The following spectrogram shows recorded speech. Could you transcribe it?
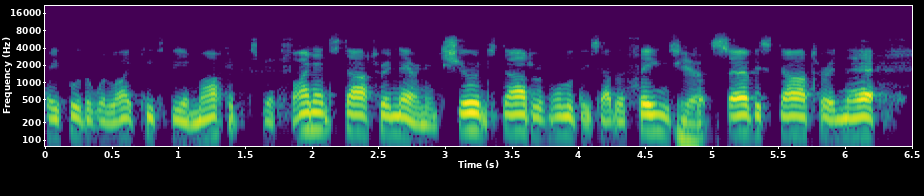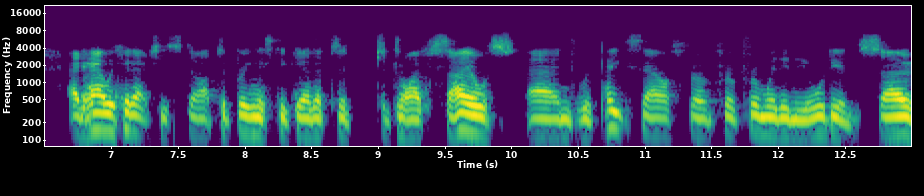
people that were likely to be in market because we had finance data in there and insurance data and all of these other things. You've got service data in there and how we could actually start to bring this together to, to drive sales and repeat sales from, from, from within the audience. So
